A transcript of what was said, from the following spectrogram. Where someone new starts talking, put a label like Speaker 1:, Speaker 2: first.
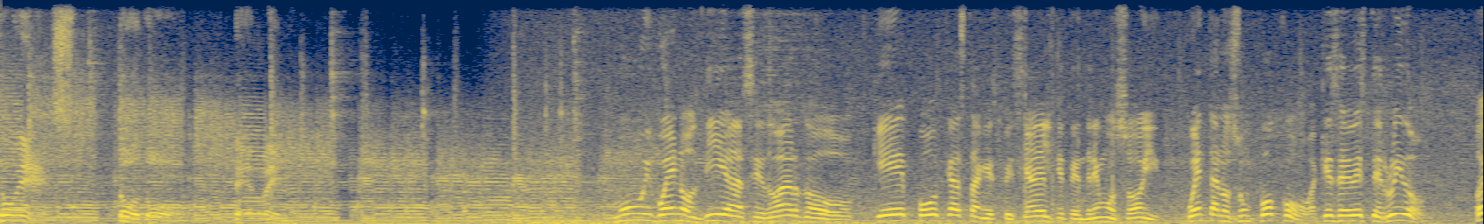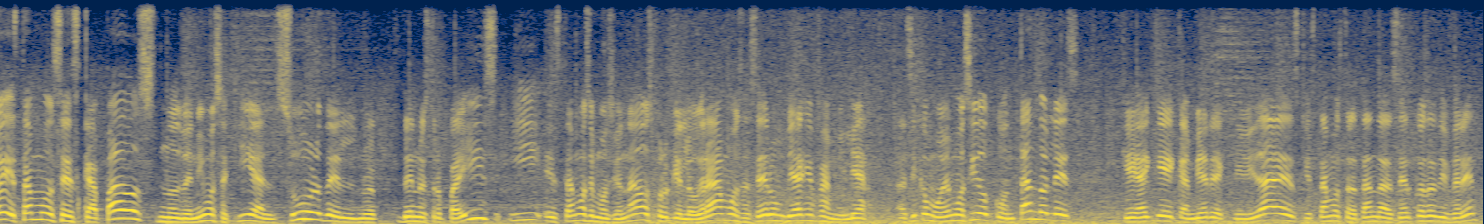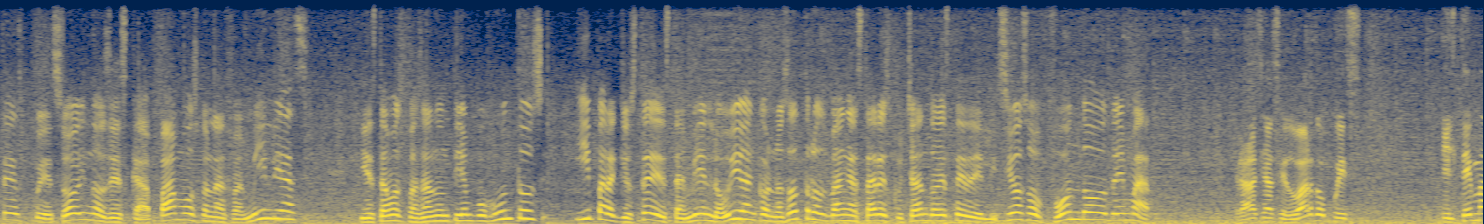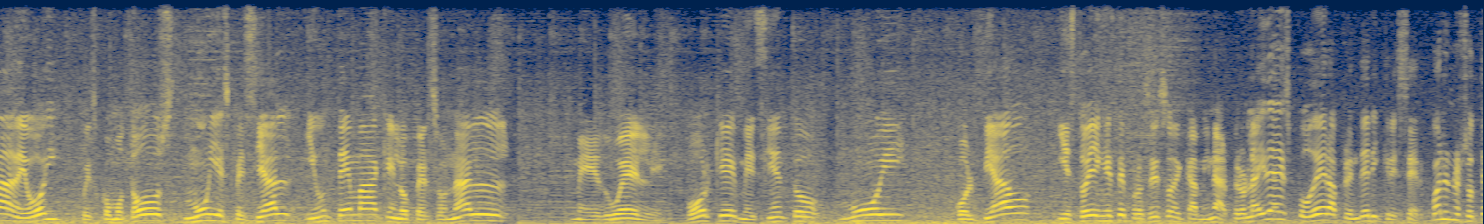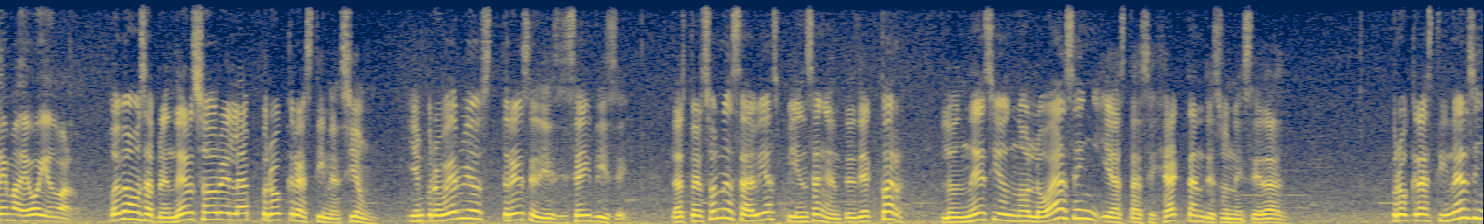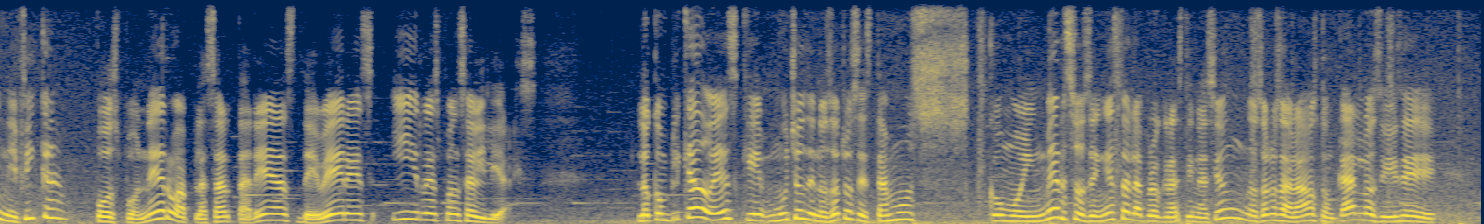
Speaker 1: Esto es Todo Terreno.
Speaker 2: Muy buenos días, Eduardo. Qué podcast tan especial el que tendremos hoy. Cuéntanos un poco, ¿a qué se debe este ruido?
Speaker 3: Hoy estamos escapados, nos venimos aquí al sur del- de nuestro país y estamos emocionados porque logramos hacer un viaje familiar. Así como hemos ido contándoles que hay que cambiar de actividades, que estamos tratando de hacer cosas diferentes, pues hoy nos escapamos con las familias y estamos pasando un tiempo juntos y para que ustedes también lo vivan con nosotros van a estar escuchando este delicioso fondo de mar.
Speaker 2: Gracias, Eduardo. Pues el tema de hoy, pues como todos, muy especial y un tema que en lo personal me duele porque me siento muy golpeado y estoy en este proceso de caminar. Pero la idea es poder aprender y crecer. ¿Cuál es nuestro tema de hoy, Eduardo?
Speaker 3: Hoy vamos a aprender sobre la procrastinación. Y en Proverbios 13:16 dice, las personas sabias piensan antes de actuar, los necios no lo hacen y hasta se jactan de su necedad. Procrastinar significa posponer o aplazar tareas, deberes y responsabilidades. Lo complicado es que muchos de nosotros estamos como inmersos en esto de la procrastinación. Nosotros hablamos con Carlos y dice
